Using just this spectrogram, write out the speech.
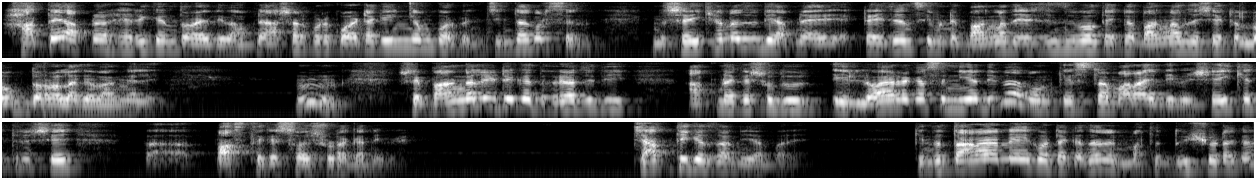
হাতে আপনার হেরিকেন ধরাই দিবে। আপনি আসার পরে কয় টাকা ইনকাম করবেন? চিন্তা করছেন? কিন্তু সেইখানে যদি আপনি একটা এজেন্সি মানে বাংলাদেশ এজেন্সি বলতে একটা বাংলাদেশে একটা লোক ধরা লাগে বাঙালি। হুম? সে বাঙালিটাকে ধরে যদি আপনাকে শুধু এই লয়ারের কাছে নিয়ে দিবে এবং কেসটা মারাই দিবে, সেই ক্ষেত্রে সে পাঁচ থেকে ছয়শো টাকা নেবে। চার থেকে জানিয়ে পারে। কিন্তু তারা নেয় কত টাকা জানেন? মাত্র দুইশো টাকা,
